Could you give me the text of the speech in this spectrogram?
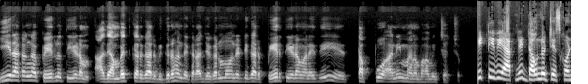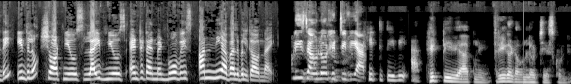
ఈ రకంగా పేర్లు తీయడం అది అంబేద్కర్ గారి విగ్రహం దగ్గర జగన్మోహన్ రెడ్డి గారి పేరు తీయడం అనేది తప్పు అని మనం భావించవచ్చు హిట్ టీవీ యాప్ని డౌన్లోడ్ చేసుకోండి. ఇందులో short news live news entertainment movies అన్ని అవైలబుల్గా ఉన్నాయి. please download Hit TV app. Hit TV app. Hit TV యాప్ని ఫ్రీగా డౌన్లోడ్ చేసుకోండి.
